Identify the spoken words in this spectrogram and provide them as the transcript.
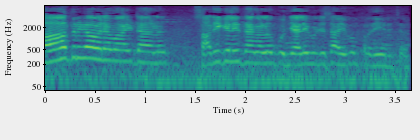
മാതൃകാപരമായിട്ടാണ് സതികലി തങ്ങളും കുഞ്ഞാലിക്കുട്ടി സാഹിബും പ്രതികരിച്ചത്?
